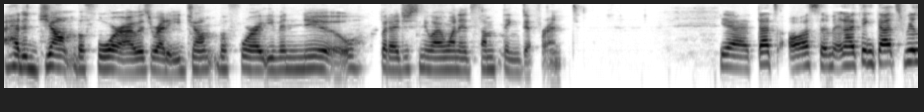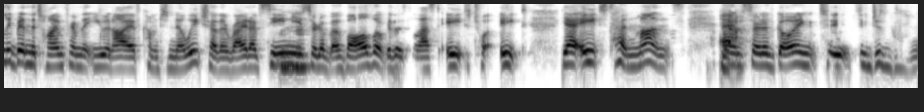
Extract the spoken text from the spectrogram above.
I had to jump before I was ready, jump before I even knew, but I just knew I wanted something different. Yeah, that's awesome. And I think that's really been the time frame that you and I have come to know each other, right? I've seen mm-hmm. you sort of evolve over this last eight to tw- eight, yeah, eight to 10 months yeah. and sort of going to, to just gr-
